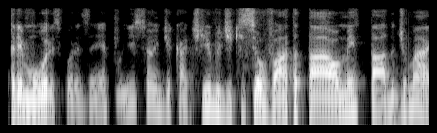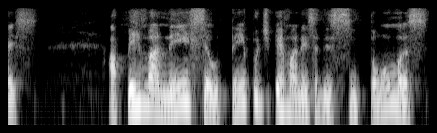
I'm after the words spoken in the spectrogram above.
tremores, por exemplo, isso é um indicativo de que seu vata está aumentado demais. A permanência, o tempo de permanência desses sintomas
